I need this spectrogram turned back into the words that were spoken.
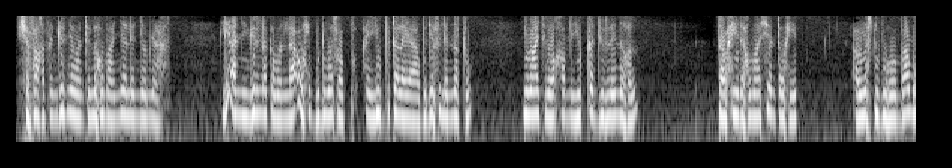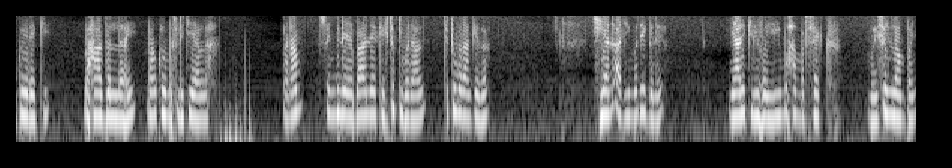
Shafaxata ngir ñëwante laxuma ñal leen ñoom ñaar. Li an ngir naka man laa uhibbu duma sopp ay yóbbu talaya bu defi leen nattu. Bi maa ci loo xam ne yu kaddiru lay naxal. Tawxidahuma seen tawxid aw yaslubuhu mbaa mu koy rekki. Mahadallahi ngi koy muslu ci yàlla. Maanaam sëñ bi ne ba nekk ci tukki ba daal ci tumuranke ga ci yenn at yi ma dégg ne ñaari kilifa yi Muhammad Seck muy sëñ Lompañ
